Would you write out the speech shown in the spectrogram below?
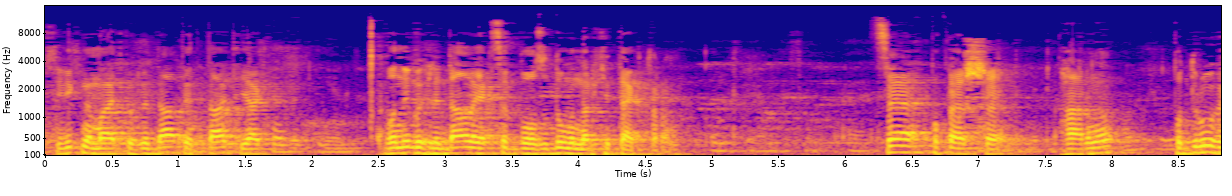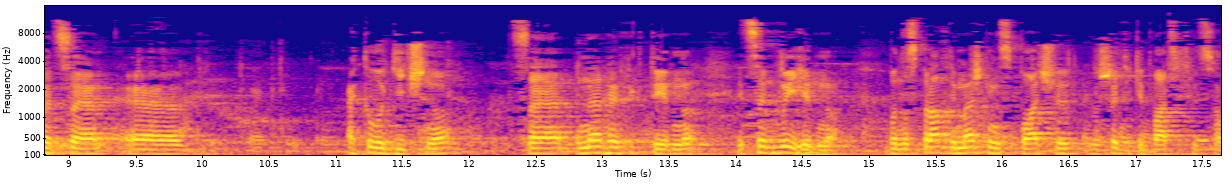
Всі вікна мають виглядати так, як вони виглядали, як це було задумано архітектором. Це, по-перше, гарно. По-друге, це е, екологічно, це енергоефективно і це вигідно, бо насправді мешканець сплачує лише тільки 20%.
